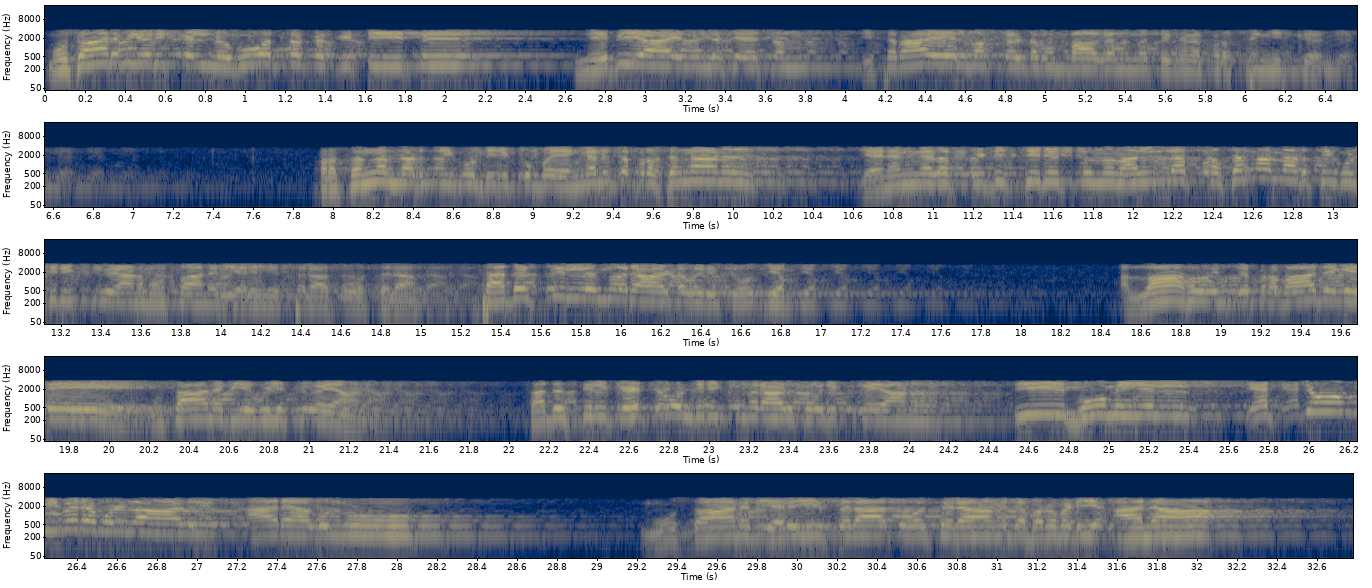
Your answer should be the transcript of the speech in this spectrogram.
മൂസാ നബി ഒരിക്കൽ നുപുവത്തൊക്കെ കിട്ടിയിട്ട് നബിയായതിനു ശേഷം ഇസ്രായേൽ മക്കളുടെ മുമ്പാകെ നിന്നിട്ട് ഇങ്ങനെ പ്രസംഗിക്കുകയാണ്. പ്രസംഗം നടത്തിക്കൊണ്ടിരിക്കുമ്പോൾ എങ്ങനത്തെ പ്രസംഗമാണ്? ജനങ്ങളെ പിടിച്ചിരുത്തുന്ന നല്ല പ്രസംഗം നടത്തിക്കൊണ്ടിരിക്കുകയാണ് മുസാ നബി അലൈഹി സ്വലാത്തു വസ്സലാം. സദസ്സിൽ നിന്നൊരാളുടെ ഒരു ചോദ്യം. അള്ളാഹുവിന്റെ പ്രവാചകരെ മുസാ നബിയെ വിളിക്കുകയാണ്. സദസ്സിൽ കേട്ടുകൊണ്ടിരിക്കുന്ന ഒരാൾ ചോദിക്കുകയാണ് ഈ ഭൂമിയിൽ ഏറ്റവും വിവരമുള്ള ആൾ ആരാകുന്നു? മൂസാ നബി അലൈഹി സ്വലാത്തു വസ്സലാമിന്റെ മറുപടി അന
